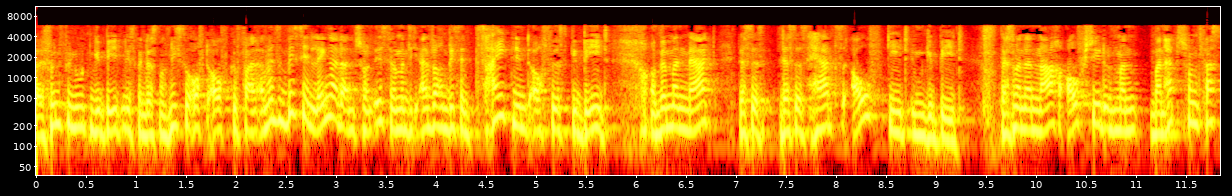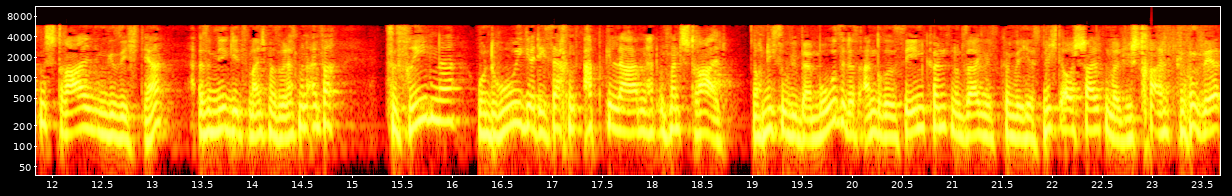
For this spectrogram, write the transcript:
bei fünf Minuten Gebeten ist mir das noch nicht so oft aufgefallen. Aber wenn es ein bisschen länger dann schon ist, wenn man sich einfach ein bisschen Zeit nimmt auch fürs Gebet und wenn man merkt, dass das, dass das Herz aufgeht im Gebet, dass man danach aufsteht und man, man hat schon fast ein Strahlen im Gesicht, ja? Also mir geht es manchmal so, dass man einfach zufriedener und ruhiger die Sachen abgeladen hat und man strahlt. Noch nicht so wie bei Mose, dass andere es sehen könnten und sagen, jetzt können wir hier das Licht ausschalten, weil du strahlst so sehr,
